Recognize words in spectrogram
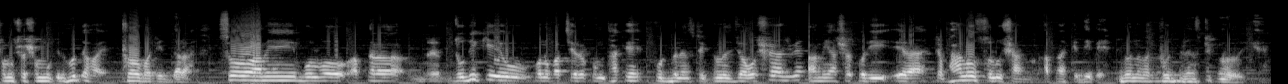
সমস্যার সম্মুখীন হতে হয় সহপাঠীর দ্বারা। সো আমি বলব, আপনারা, যদি কেউ কোনো বাচ্চা এরকম থাকে ফুড ব্যালেন্স টেকনোলজি অবশ্যই আসবে। আমি আশা করি এরা একটা ভালো সলিউশন আপনাকে দিবে। ধন্যবাদ ফুড ব্যালেন্স টেকনোলজিকে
